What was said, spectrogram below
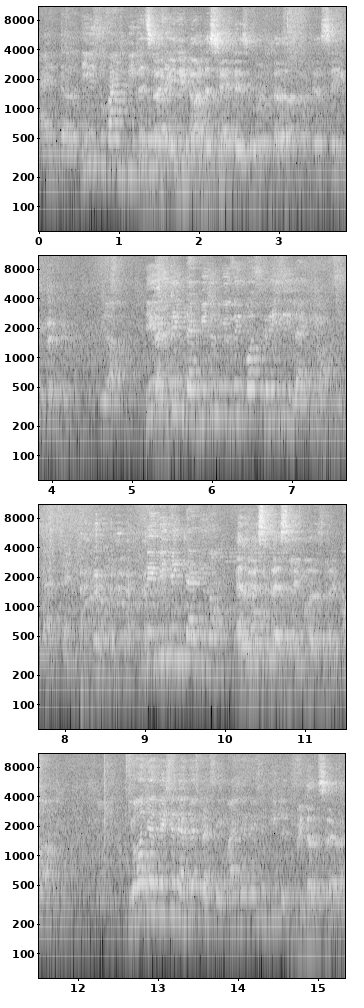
And uh, they used to find Beatles That's why we need to understand this what, uh, what you're saying, Frederick. Yeah. They used to think that Beatles music was crazy, like, you know, in that sense. Today we think that, you know, Elvis Presley was like uh, your generation Elvis Presley, my generation Beatles. Beatles, uh,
